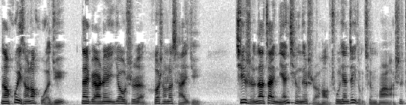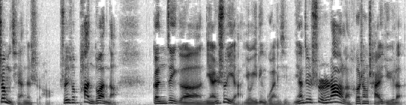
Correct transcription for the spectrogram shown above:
那汇成了火局，那边呢又是合成了财局。其实呢，在年轻的时候出现这种情况啊，是挣钱的时候。所以说判断呢，跟这个年岁呀有一定关系。你看这岁数大了，合成财局了，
